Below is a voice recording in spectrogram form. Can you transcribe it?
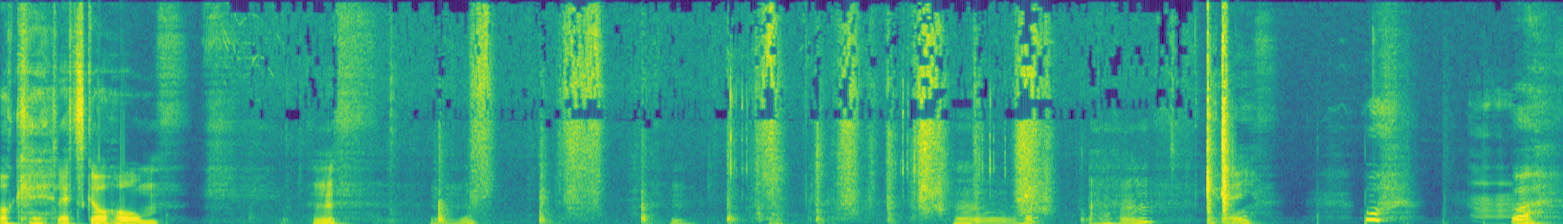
Okay, let's go home. Hmm? hmm Uh-huh. Okay. Whew. Ah.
